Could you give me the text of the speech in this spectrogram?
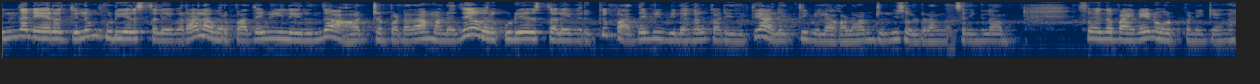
எந்த நேரத்திலும் குடியரசுத் தலைவரால் அவர் பதவியிலிருந்து ஆற்றப்படலாம் அல்லது அவர் குடியரசுத் தலைவருக்கு பதவி விலகல் கடிதத்தை அழைத்து விலகலாம்னு சொல்லி சொல்கிறாங்க சரிங்களா? ஸோ இந்த பாயிண்டை நோட் பண்ணிக்கோங்க.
